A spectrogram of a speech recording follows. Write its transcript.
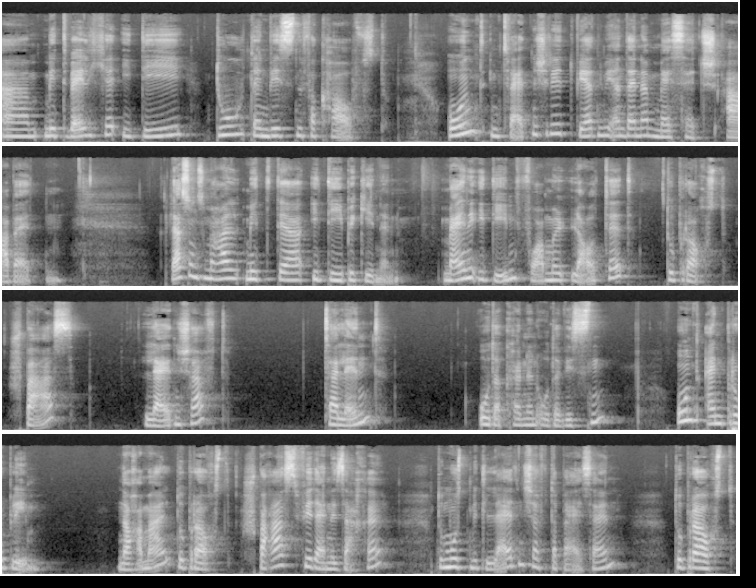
äh, mit welcher Idee du dein Wissen verkaufst. Und im zweiten Schritt werden wir an deiner Message arbeiten. Lass uns mal mit der Idee beginnen. Meine Ideenformel lautet, du brauchst Spaß, Leidenschaft, Talent oder Können oder Wissen und ein Problem. Noch einmal, du brauchst Spaß für deine Sache, du musst mit Leidenschaft dabei sein, du brauchst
